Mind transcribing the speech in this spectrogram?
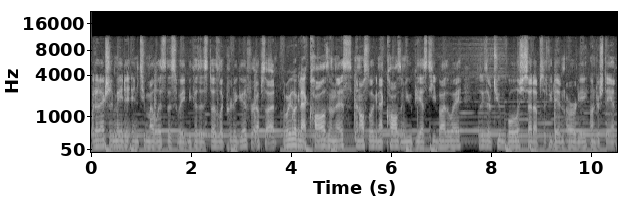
but it actually made it into my list this week because this does look pretty good for upside. So we're looking at calls on this and also looking at calls on UPST, by the way. So these are two bullish setups if you didn't already understand.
